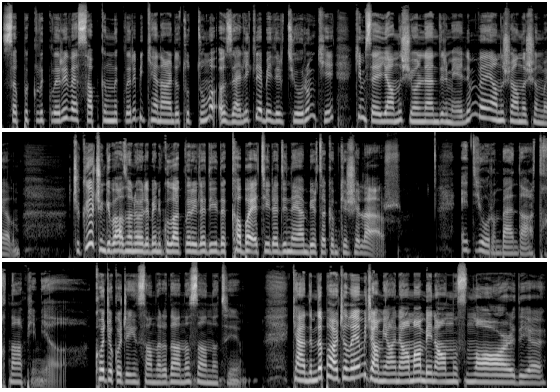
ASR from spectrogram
sapıklıkları ve sapkınlıkları bir kenarda tuttuğumu özellikle belirtiyorum ki kimseye yanlış yönlendirmeyelim ve yanlış anlaşılmayalım. Çıkıyor çünkü bazen öyle beni kulaklarıyla değil de kaba etiyle dinleyen bir takım kişiler. Ediyorum ben de artık ne yapayım ya. Koca koca insanlara daha nasıl anlatayım? Kendimde parçalayamayacağım yani aman beni anlasınlar diye.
